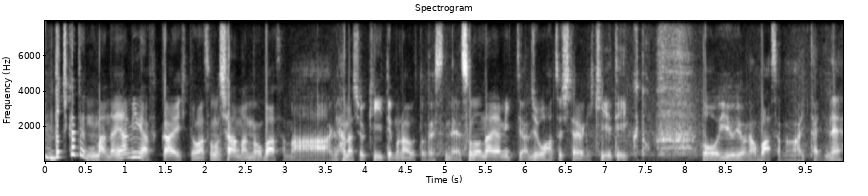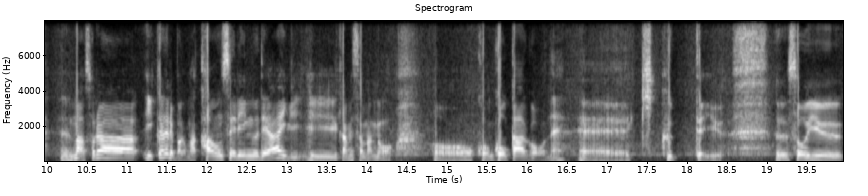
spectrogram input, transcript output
どっちかというと、まあ、悩みが深い人はそのシャーマンのおばあ様に話を聞いてもらうとですねその悩みっていうのは蒸発したように消えていくと。いうようなおばあ様がいたりねまあそれは言い換えれば、まあ、カウンセリングであり神様のこうご加護をね、えー、聞くっていうそういう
